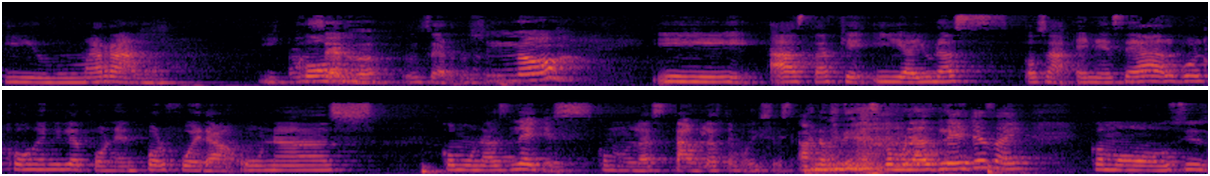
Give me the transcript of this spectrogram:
y, un marrano. Y un cerdo. Un cerdo, sí. No. Y hasta que, y hay unas, o sea, en ese árbol cogen y le ponen por fuera unas, como unas leyes, como las tablas de Moisés. Ah, no, como unas leyes ahí, como si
